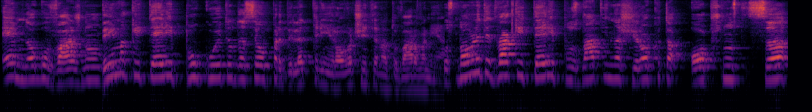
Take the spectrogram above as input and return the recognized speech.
е много важно да има критерии, по които да се определят тренировъчните натоварвания. Основните два критерии, познати на широката общност, са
